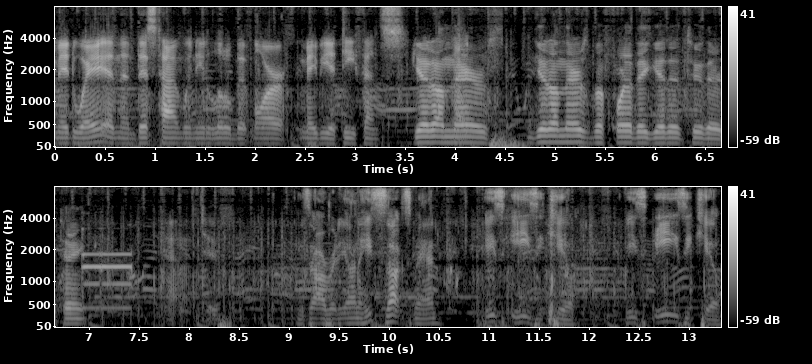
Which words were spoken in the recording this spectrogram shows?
midway, and then this time we need a little bit more, maybe a defense. Get on theirs. Get on theirs before they get it to their tank. Yeah, too. He's already on it. He sucks, man. He's easy kill. He's easy kill.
